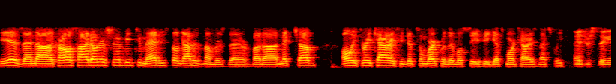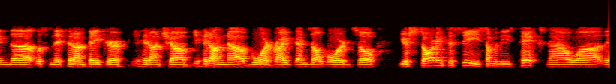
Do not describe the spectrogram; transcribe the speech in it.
He is, and uh, Carlos Hyde owners shouldn't be too mad. He still got his numbers there, but uh, Nick Chubb. Only three carries. He did some work with it. We'll see if he gets more carries next week. interesting. And uh, listen, they've hit on Baker, you hit on Chubb, you hit on uh, Ward, right? Denzel Ward. So you're starting to see some of these picks now. Uh, they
